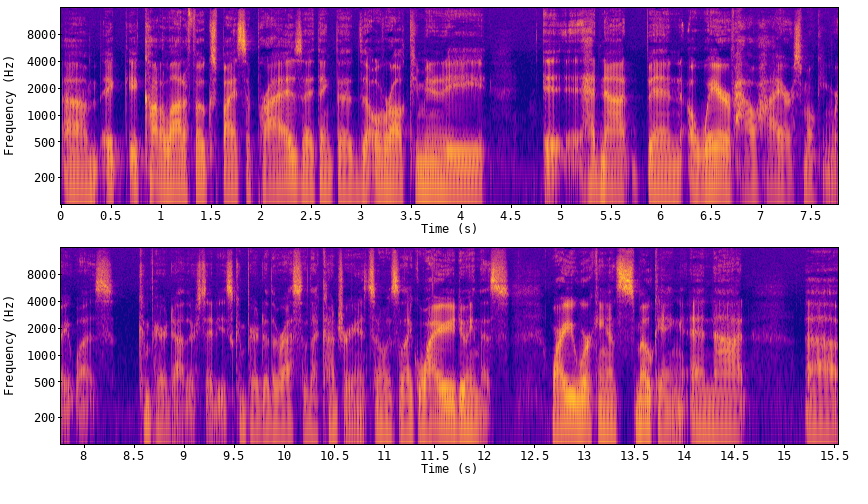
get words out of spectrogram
Um, it, it, caught a lot of folks by surprise. I think the the overall community had not been aware of how high our smoking rate was compared to other cities, compared to the rest of the country. And so it was like, why are you doing this? Why are you working on smoking and not uh,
